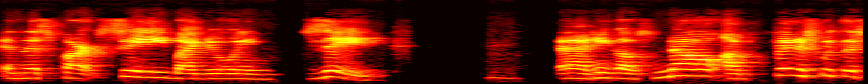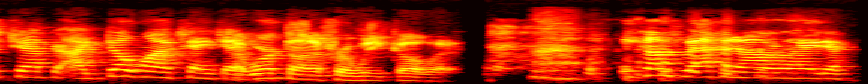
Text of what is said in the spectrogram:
and this part C by doing Z. And he goes, No, I'm finished with this chapter. I don't want to change it. I worked on it for a week. Go away. He comes back an hour later.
